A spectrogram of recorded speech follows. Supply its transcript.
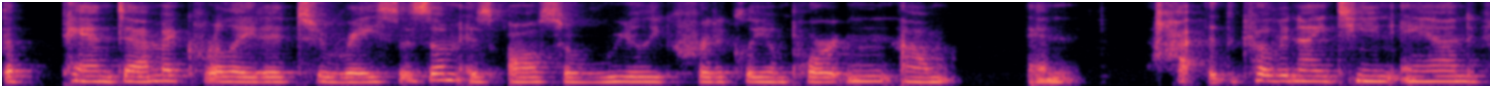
The pandemic related to racism is also really critically important, um, and COVID nineteen and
